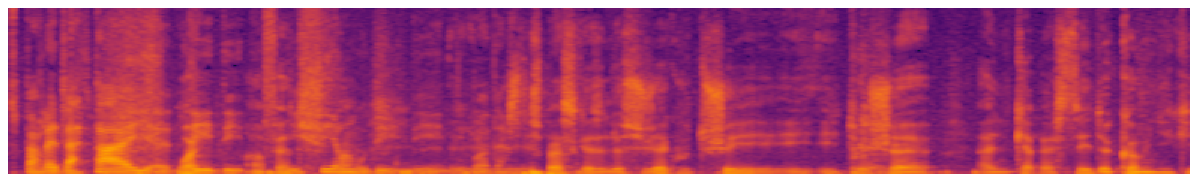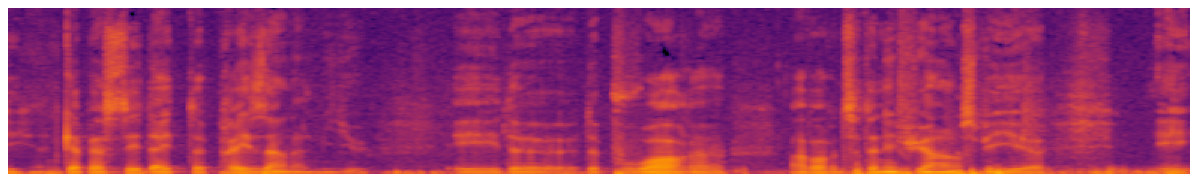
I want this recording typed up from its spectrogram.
tu parlais de la taille des, des, firmes ou des, des, Je pense que le sujet que vous touchez, il, touche à, une capacité de communiquer, une capacité d'être présent dans le milieu et de, de pouvoir euh, avoir une certaine influence. Puis, euh, et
